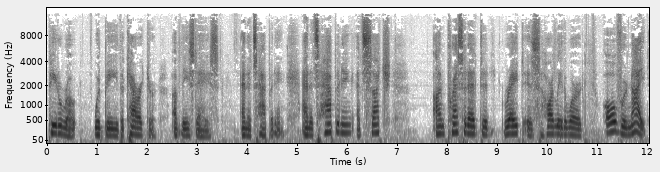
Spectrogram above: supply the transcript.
Peter wrote would be the character of these days and it's happening. And it's happening at such unprecedented rate is hardly the word. Overnight,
